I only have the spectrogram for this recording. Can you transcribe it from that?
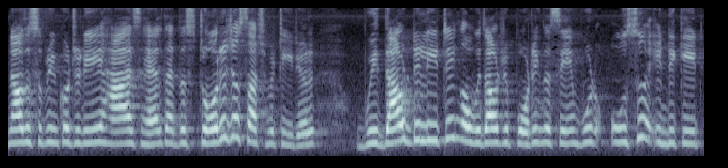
Now, the Supreme Court today has held that the storage of such material without deleting or without reporting the same would also indicate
